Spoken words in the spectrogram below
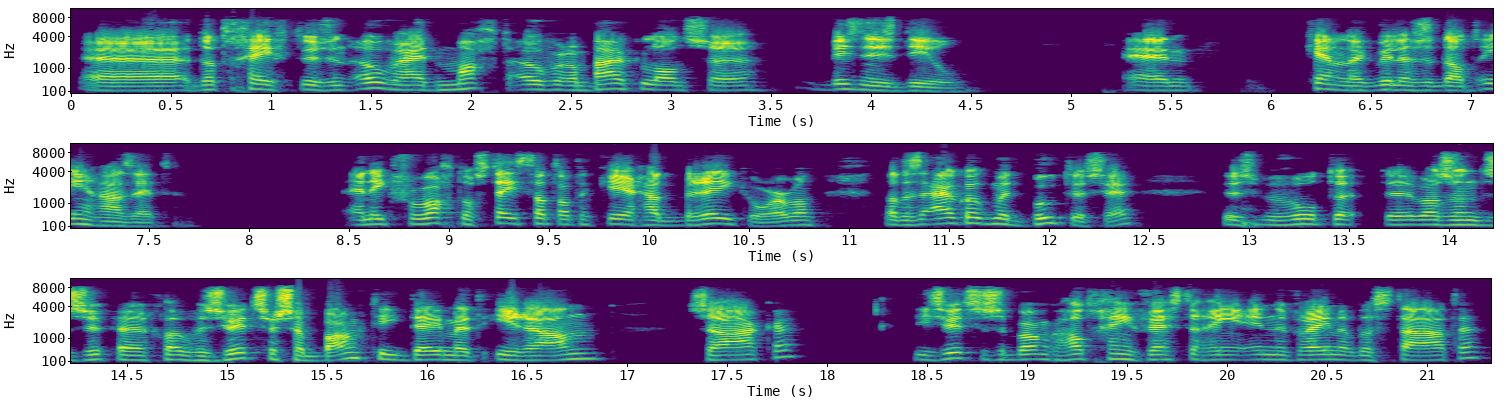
eh, dat geeft dus een overheid macht over een buitenlandse business deal. En kennelijk willen ze dat in gaan zetten. En ik verwacht nog steeds dat dat een keer gaat breken hoor. Want dat is eigenlijk ook met boetes. Hè? Dus bijvoorbeeld, eh, er was een, eh, geloof een Zwitserse bank die deed met Iran zaken. Die Zwitserse bank had geen vestigingen in de Verenigde Staten.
